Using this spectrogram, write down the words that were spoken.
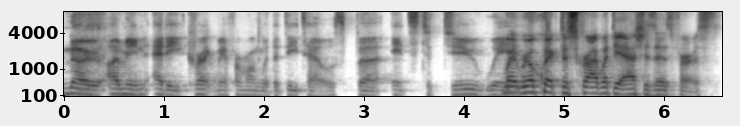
no, I mean Eddie, correct me if I'm wrong with the details, but it's to do with Wait, real quick, describe what the ashes is first.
